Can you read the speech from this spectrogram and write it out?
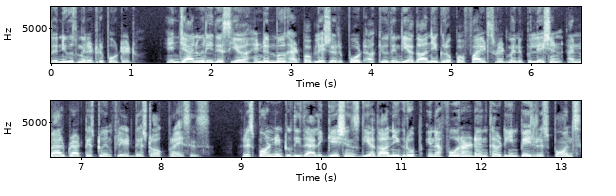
the News Minute reported. In January this year, Hindenburg had published a report accusing the Adani Group of widespread manipulation and malpractice to inflate their stock prices. Responding to these allegations, the Adani Group, in a 413 page response,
